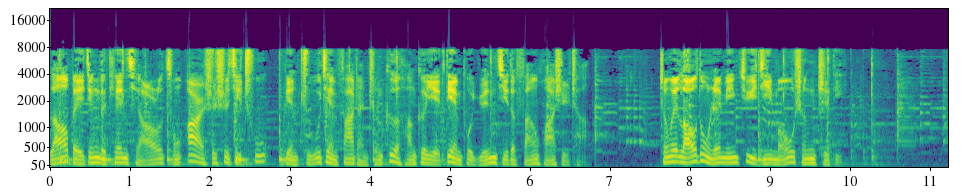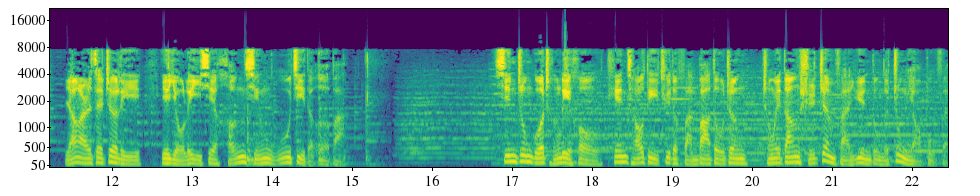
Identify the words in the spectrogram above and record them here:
老北京的天桥从二十世纪初便逐渐发展成各行各业店铺云集的繁华市场。成为劳动人民聚集谋生之地。然而，在这里也有了一些横行无忌的恶霸。新中国成立后，天桥地区的反霸斗争成为当时镇反运动的重要部分。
